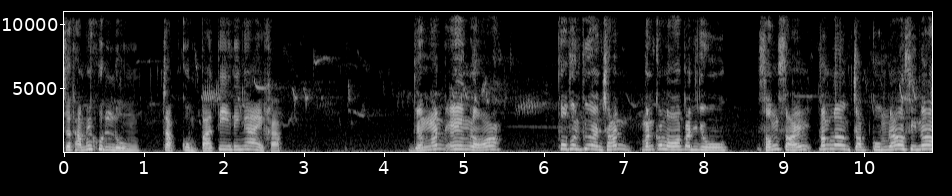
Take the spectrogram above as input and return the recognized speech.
จะทำให้คุณลุงจับกลุ่มปาร์ตี้ได้ง่ายครับ อย่างนั้นเองเหรอ พวกเพื่อนๆฉันมันก็รอกันอยู่ สงสัยต้องเริ่มจับกลุ่มแล้วสินะ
